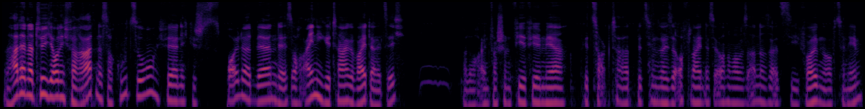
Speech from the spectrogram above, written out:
Dann hat er natürlich auch nicht verraten, das ist auch gut so. Ich will ja nicht gespoilert werden, der ist auch einige Tage weiter als ich. Weil er auch einfach schon viel, viel mehr gezockt hat, beziehungsweise offline ist ja auch nochmal was anderes, als die Folgen aufzunehmen.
